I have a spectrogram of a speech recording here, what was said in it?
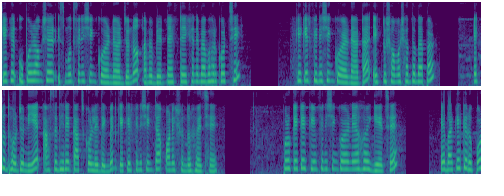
কেকের উপরের অংশের স্মুথ ফিনিশিং করে নেওয়ার জন্য আমি ব্রেড নাইফটা এখানে ব্যবহার করছি। কেকের ফিনিশিং করে নেওয়াটা একটু সমস্যাধ্য ব্যাপার। একটু ধৈর্য নিয়ে আস্তে ধীরে কাজ করলে দেখবেন কেকের ফিনিশিংটা অনেক সুন্দর হয়েছে। পুরো কেকের ক্রিম ফিনিশিং করে নেওয়া হয়ে গিয়েছে। এবার কেকের উপর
